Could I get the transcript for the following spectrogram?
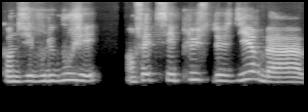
quand j'ai voulu bouger. En fait, c'est plus de se dire, bah,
